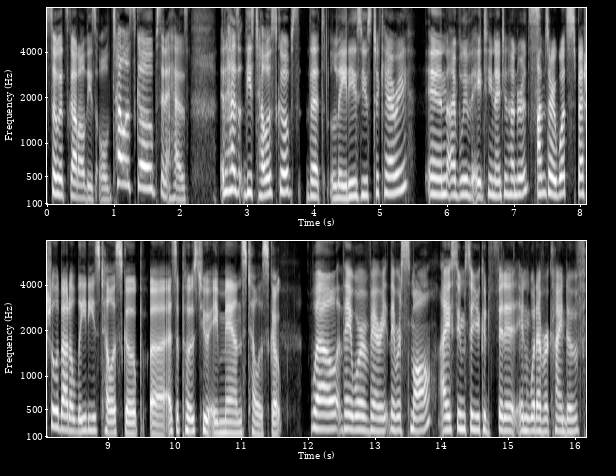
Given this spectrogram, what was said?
So it's got all these old telescopes, and it has it has these telescopes that ladies used to carry in, I believe, the 18, 1900s. I'm sorry. What's special about a lady's telescope uh, as opposed to a man's telescope? Well, they were very they were small. I assume so you could fit it in whatever kind of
